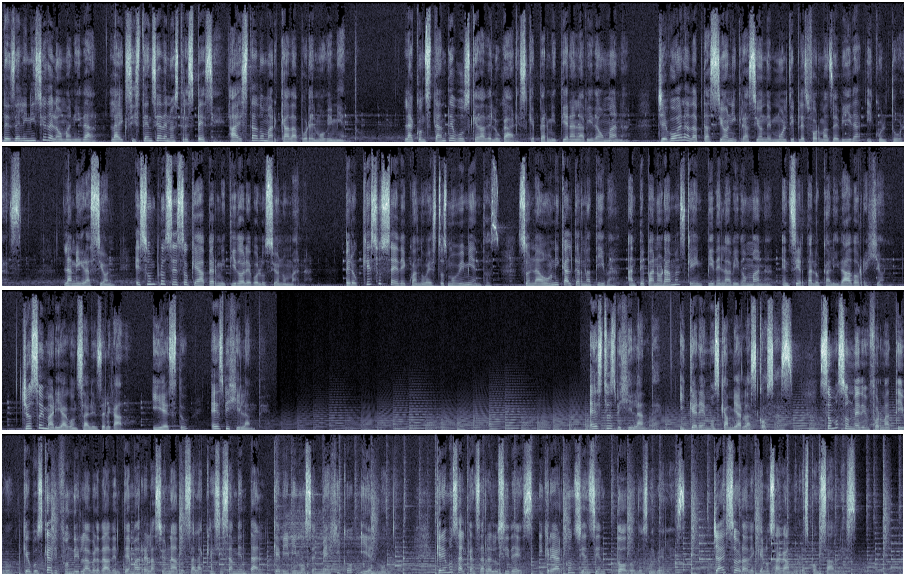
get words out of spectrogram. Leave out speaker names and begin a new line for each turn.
Desde el inicio de la humanidad, la existencia de nuestra especie ha estado marcada por el movimiento. La constante búsqueda de lugares que permitieran la vida humana llevó a la adaptación y creación de múltiples formas de vida y culturas. La migración es un proceso que ha permitido la evolución humana. Pero ¿qué sucede cuando estos movimientos son la única alternativa ante panoramas que impiden la vida humana en cierta localidad o región? Yo soy María González Delgado y esto es Vigilante. Esto es Vigilante y queremos cambiar las cosas. Somos un medio informativo que busca difundir la verdad en temas relacionados a la crisis ambiental que vivimos en México y el mundo. Queremos alcanzar la lucidez y crear conciencia en todos los niveles. Ya es hora de que nos hagamos responsables.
